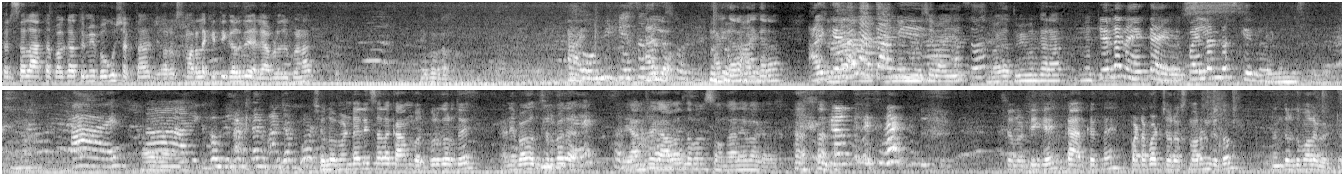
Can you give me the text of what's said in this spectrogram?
तर चला आता बघा तुम्ही बघू शकता झेरॉक्स मारायला किती गर्दी झाली आपल्या दुकानात. हे बघा. हो. हाय करा हाय करा. आई केलं ना आता आम्ही. अंगणवाडीचे बाई. आहेत. असं? बघा तुम्ही पण करा. केलं नाही काय पहिल्यांदाच केलं. पहिल्यांदाच केलं. हाय. हाय. चलो मंडळी चला काम भरपूर करतोय. आणि बघा दुसरं बघा हे आमच्या गावातलं पण सोंग आलंय बघा. चलो ठीक आहे काय हरकत नाही. पटापट झेरॉक्स मारून घेतो. नंतर तुम्हाला भेटतो.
